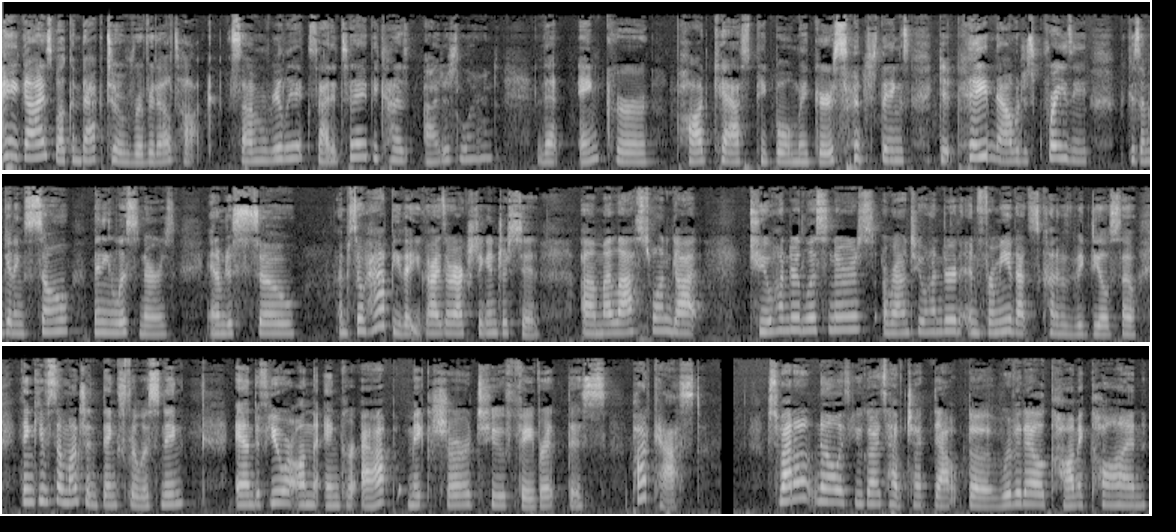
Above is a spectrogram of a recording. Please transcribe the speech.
Hey guys, welcome back to Riverdale Talk. So I'm really excited today because I just learned that Anchor podcast people makers such things get paid now, which is crazy because I'm getting so many listeners and I'm just so I'm so happy that you guys are actually interested. Um, my last one got 200 listeners, around 200, and for me that's kind of a big deal. So thank you so much and thanks for listening. And if you are on the Anchor app, make sure to favorite this podcast. So I don't know if you guys have checked out the Riverdale Comic Con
